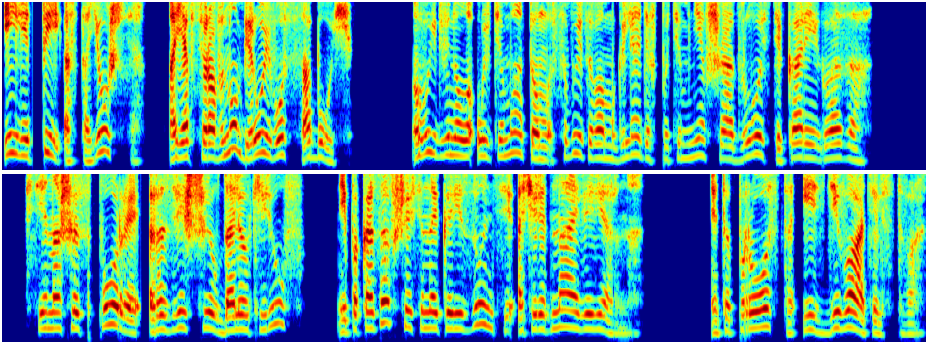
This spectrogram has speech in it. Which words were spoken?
или ты остаешься, а я все равно беру его с собой. Выдвинула ультиматум с вызовом, глядя в потемневшие от злости карие глаза. Все наши споры разрешил далекий рев и показавшаяся на горизонте очередная виверна. Это просто издевательство,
